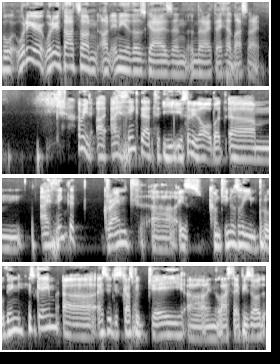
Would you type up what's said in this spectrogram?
what are your what are your thoughts on on any of those guys and, and the night they had last night? I mean, I, I think that you you said it all, but um, I think that Grant uh, is continuously improving his game. Uh, as we discussed with Jay uh, in the last episode,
